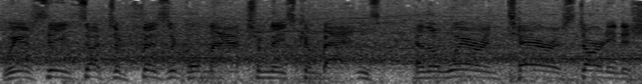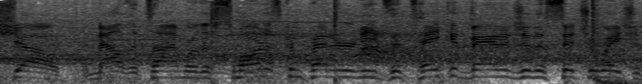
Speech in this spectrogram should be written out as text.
We have seen such a physical match from these combatants, and the wear and tear is starting to show. And now's the time where the smartest competitor needs to take advantage of the situation.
